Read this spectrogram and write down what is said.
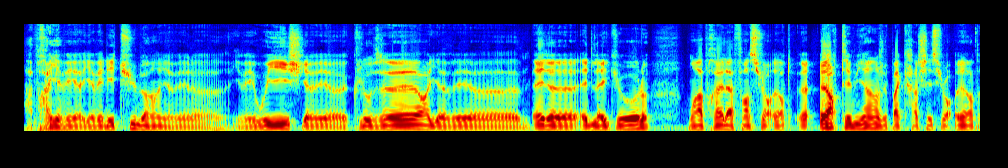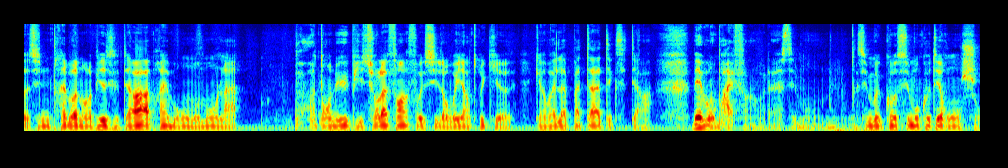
Après, il y avait, il y avait les tubes, hein. il, y avait, il y avait Wish, il y avait euh, Closer, il y avait euh, Ed, Like All. Bon, après, la fin sur Earth. Earth est bien, je vais pas cracher sur Earth, c'est une très bonne reprise, etc. Après, bon, au moment, là, pas attendu, puis sur la fin, il faut aussi d'envoyer un truc qui, qui envoie de la patate, etc. Mais bon, bref, hein, voilà, c'est mon, côté ronchon.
